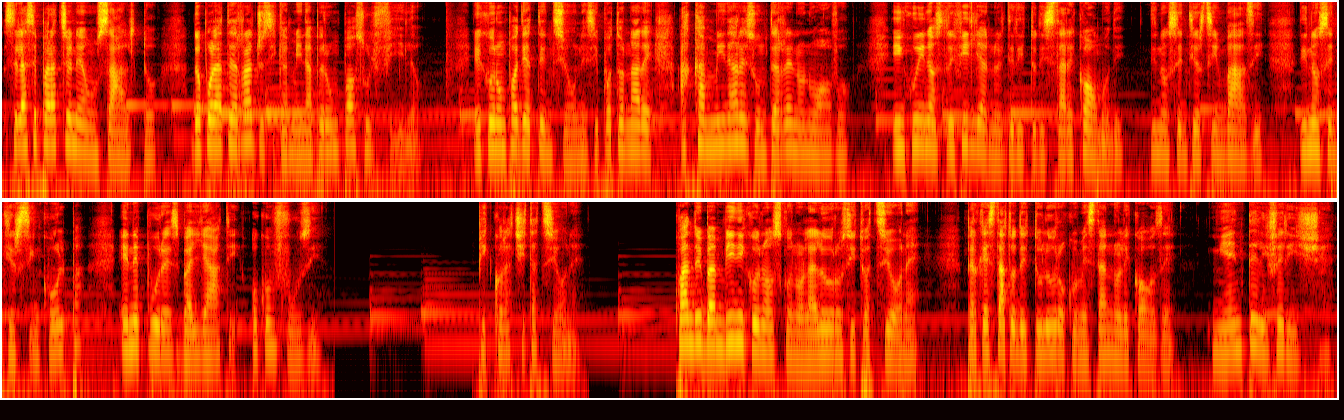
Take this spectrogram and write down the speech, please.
Se la separazione è un salto, dopo l'atterraggio si cammina per un po' sul filo e con un po' di attenzione si può tornare a camminare su un terreno nuovo, in cui i nostri figli hanno il diritto di stare comodi, di non sentirsi invasi, di non sentirsi in colpa e neppure sbagliati o confusi. Piccola citazione. Quando i bambini conoscono la loro situazione, perché è stato detto loro come stanno le cose, niente li ferisce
